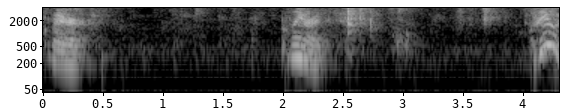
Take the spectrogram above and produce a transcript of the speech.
Clarence. Clarence. Clarence.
